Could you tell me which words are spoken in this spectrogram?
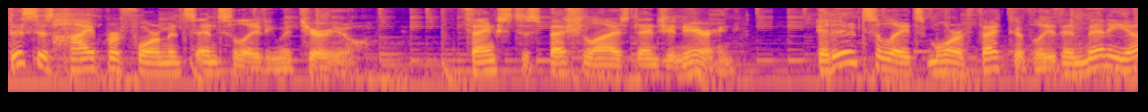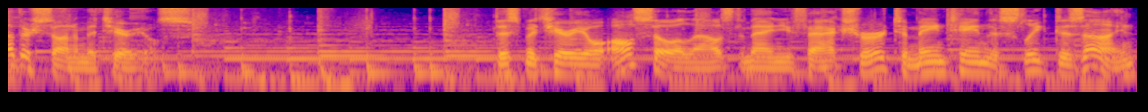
This is high-performance insulating material Thanks to specialized engineering, it insulates more effectively than many other sauna materials. This material also allows the manufacturer to maintain the sleek design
